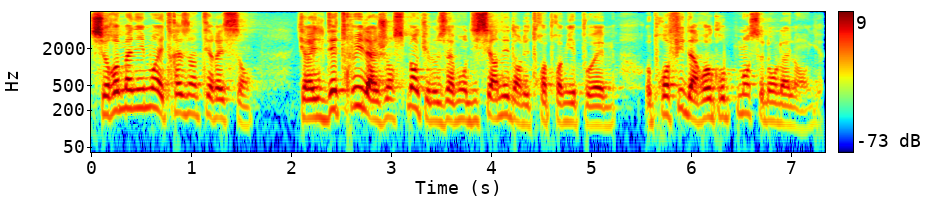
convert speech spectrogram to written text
Ce remaniement est très intéressant, car il détruit l'agencement que nous avons discerné dans les trois premiers poèmes, au profit d'un regroupement selon la langue.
